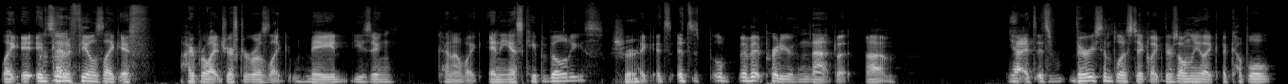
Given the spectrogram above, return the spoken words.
like it, it kind it- of feels like if Hyperlight Drifter was like made using kind of like NES capabilities. Sure. Like it's it's a bit prettier than that, but um, yeah, it's it's very simplistic. Like there's only like a couple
